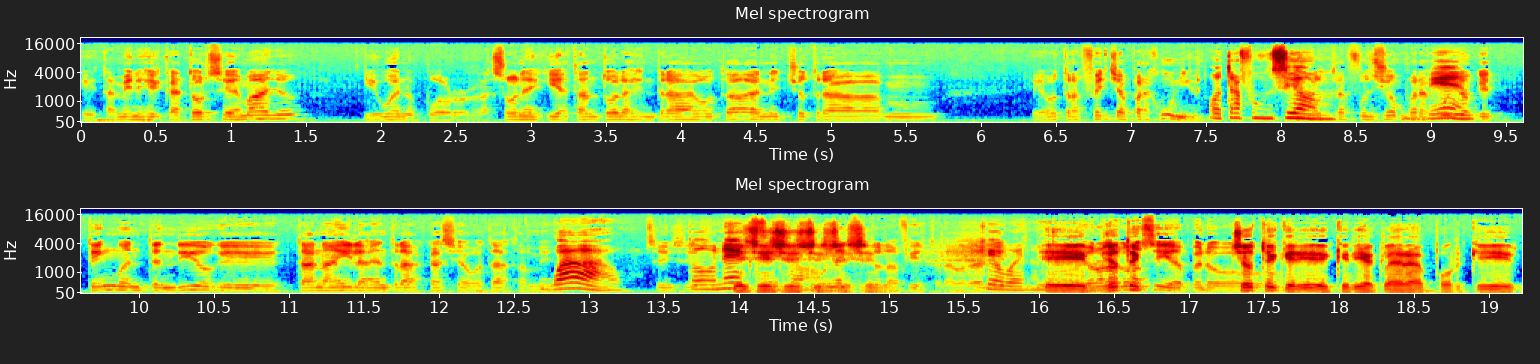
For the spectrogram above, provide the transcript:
Eh, también es el 14 de mayo. Y bueno, por razones que ya están todas las entradas agotadas, han hecho otra... Mm, otra fecha para junio. Otra función. Otra función para junio que tengo entendido que están ahí las entradas casi agotadas también. ¡Wow! Sí, sí, Todo un éxito. Sí, sí, un éxito la fiesta, la verdad. Qué bueno. Eh, yo, no te, conocía, pero... Yo te quería, quería aclarar porque,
